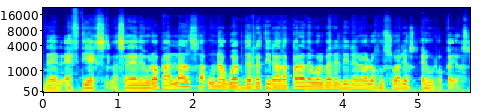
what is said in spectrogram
del FTX, la sede de Europa, lanza una web de retirada para devolver el dinero a los usuarios europeos.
